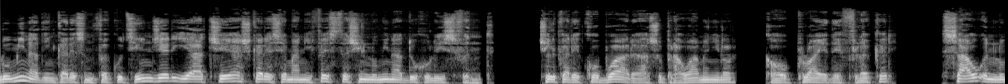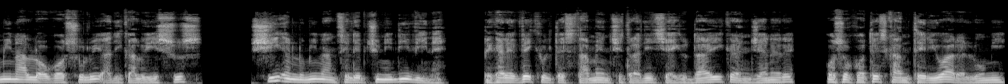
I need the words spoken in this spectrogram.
lumina din care sunt făcuți îngeri e aceeași care se manifestă și în lumina Duhului Sfânt, cel care coboară asupra oamenilor ca o ploaie de flăcări, sau în lumina Logosului, adică lui Isus, și în lumina înțelepciunii divine, pe care Vechiul Testament și tradiția iudaică, în genere, o socotesc anterioară lumii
